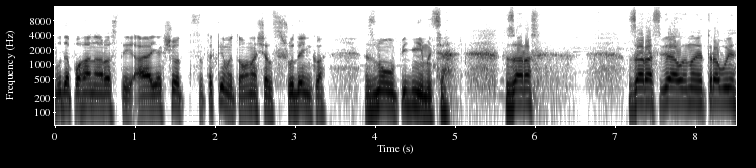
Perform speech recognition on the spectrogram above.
буде погано рости. А якщо з такими, то вона зараз швиденько знову підніметься. Зараз, зараз вяленої трави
